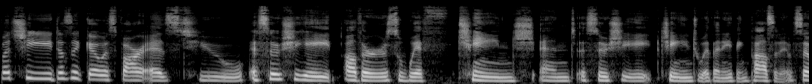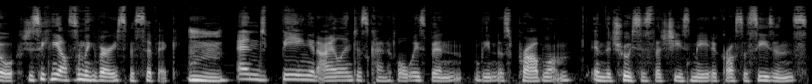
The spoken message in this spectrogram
but she doesn't go as far as to associate others with change and associate change with anything positive. So she's seeking out something very specific. Mm. And being an island has kind of always been Lena's problem in the choices that she's made across the seasons.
